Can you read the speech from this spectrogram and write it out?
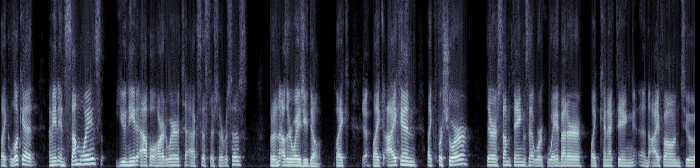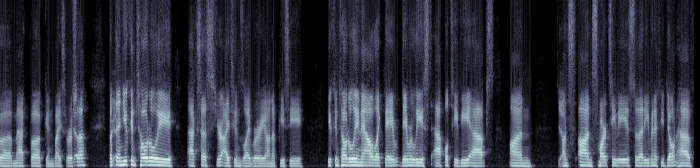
Like look at I mean, in some ways you need Apple hardware to access their services, but in Yeah. other ways you don't. Like Yeah. like I can like for sure there are some things that work way better like connecting an iPhone to a MacBook and vice versa. But Yeah. then you can totally access your iTunes library on a PC you can totally now like they they released Apple TV apps on Yeah. on on smart TVs so that even if you don't have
